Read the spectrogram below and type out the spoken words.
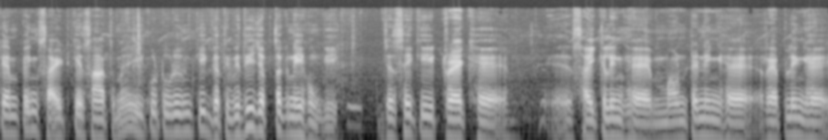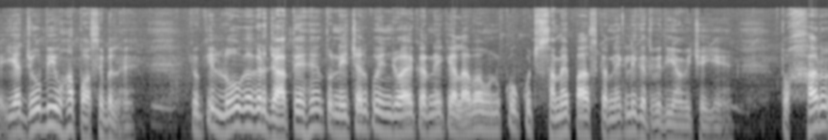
कैंपिंग साइट के साथ में इको टूरिज़्म की गतिविधि जब तक नहीं होंगी, जैसे कि ट्रैक है साइकिलिंग है, माउंटेनिंग है, रैपलिंग है, या जो भी वहाँ पॉसिबल हैं, क्योंकि लोग अगर जाते हैं तो नेचर को एंजॉय करने के अलावा उनको कुछ समय पास करने के लिए गतिविधियाँ भी चाहिए तो हर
